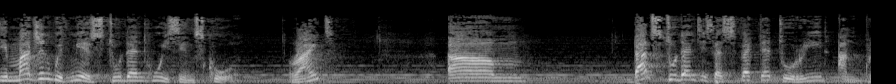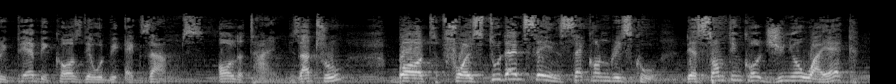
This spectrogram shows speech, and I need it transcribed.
Imagine with me a student who is in school, right? Um, that student is expected to read and prepare because there would be exams all the time. Is that true? But for a student, say in secondary school, there's something called junior WAEC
